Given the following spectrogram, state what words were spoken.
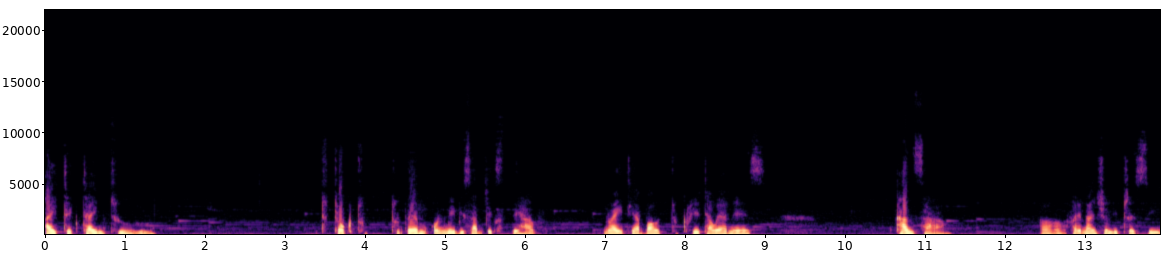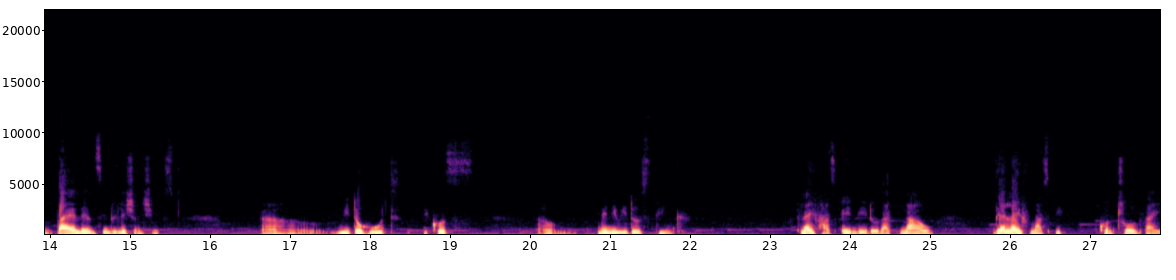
I take time to to talk to, to them on maybe subjects they have no idea about to create awareness, cancer, uh, financial literacy, violence in relationships, uh, widowhood, because um, many widows think life has ended or that now their life must be controlled by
